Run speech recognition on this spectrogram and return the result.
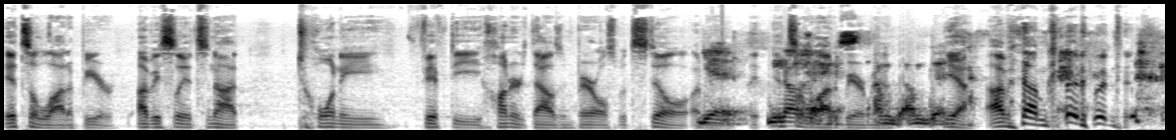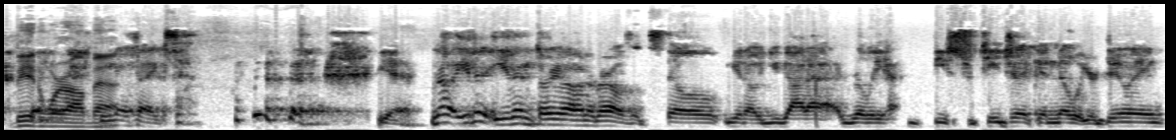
It's a lot of beer. Obviously, it's not 20, 50, 100,000 barrels, but still, I Yeah, mean, it- it's no a lot of beer, man. I'm- I'm good. Yeah, I'm, I'm good with being where I'm No at. thanks. yeah. No, even even 300 barrels, it's still you know you gotta really be strategic and know what you're doing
